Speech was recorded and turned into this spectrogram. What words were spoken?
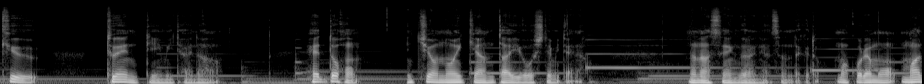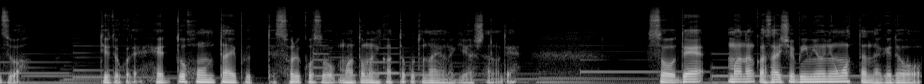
Q20 みたいなヘッドホン。一応ノイキャン対応してみたいな。7000円ぐらいのやつなんだけど、まあこれもまずはっていうとこでヘッドホンタイプってそれこそまともに買ったことないような気がしたので、そうで、まあなんか最初微妙に思ったんだけど、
